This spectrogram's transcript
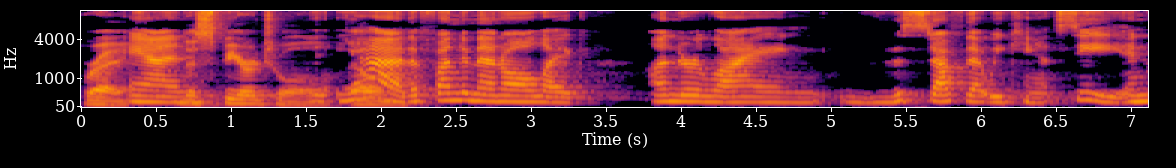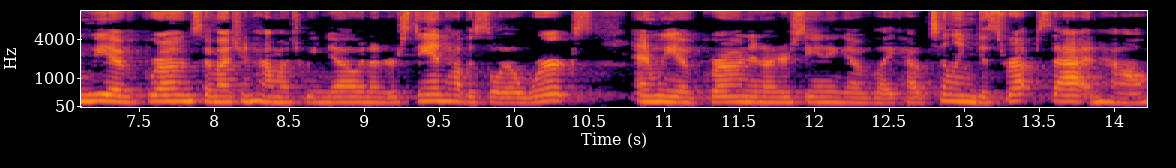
right and the spiritual. yeah element. the fundamental like underlying the stuff that we can't see and we have grown so much in how much we know and understand how the soil works and we have grown in understanding of like how tilling disrupts that and how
